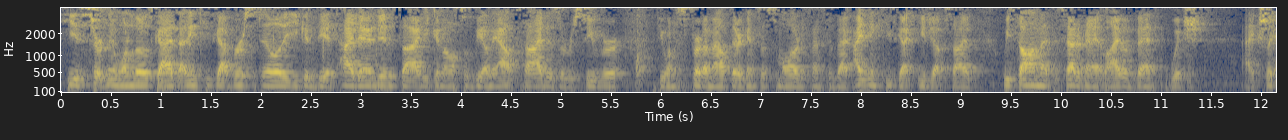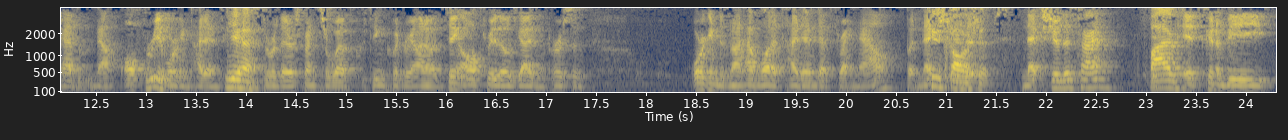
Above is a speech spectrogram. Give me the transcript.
he is certainly one of those guys. I think he's got versatility. He can be a tight end inside. He can also be on the outside as a receiver if you want to spread him out there against a smaller defensive back. I think he's got huge upside. We saw him at the Saturday Night Live event, which actually had now all three of Oregon tight ends. Yeah. So were there Spencer Webb, Teagan Quitoriano, and seeing all three of those guys in person. Oregon does not have a lot of tight end depth right now, but next Two year- scholarships. next year this time, Five. it's going to be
